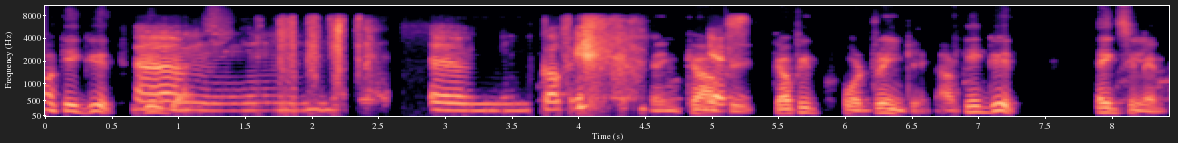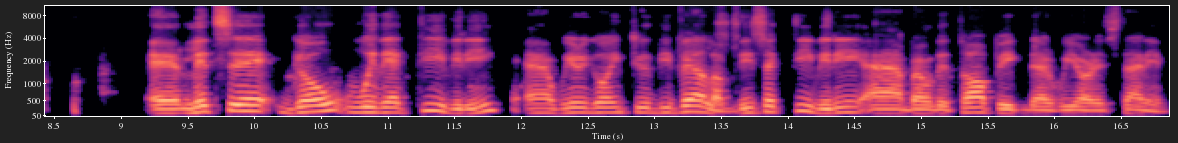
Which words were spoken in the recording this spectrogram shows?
Okay, good, good guys. Um, coffee. And coffee, yes. coffee for drinking. Okay, good. Excellent. Uh, let's uh, go with the activity. Uh, we are going to develop this activity about the topic that we are studying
